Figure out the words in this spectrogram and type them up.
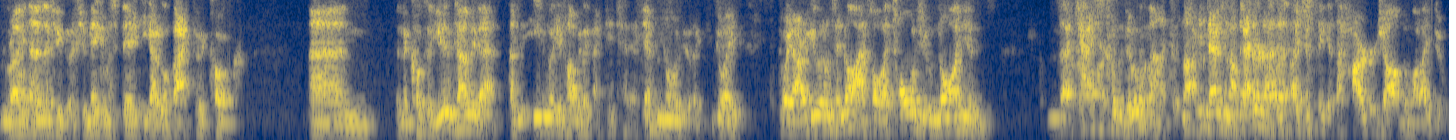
Right? And then if you if you make a mistake, you got to go back to the cook, and then the cook's like, "You didn't tell me that." And even though you're probably like, "I did tell you, I definitely mm-hmm. told you." Like, do I do I argue with him? and Say, "No, asshole, I told you, no onions." I, can't- I just couldn't do it, man. I could not. I'm definitely not better at it. I just think it's a harder job than what I do.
